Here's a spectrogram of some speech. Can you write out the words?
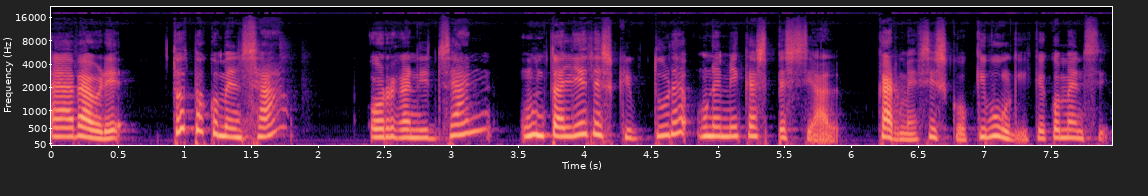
A veure, tot va començar organitzant un taller d'escriptura una mica especial. Carme, Cisco, qui vulgui, que comenci.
